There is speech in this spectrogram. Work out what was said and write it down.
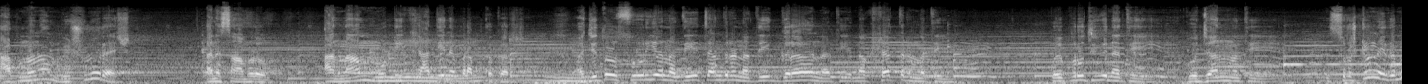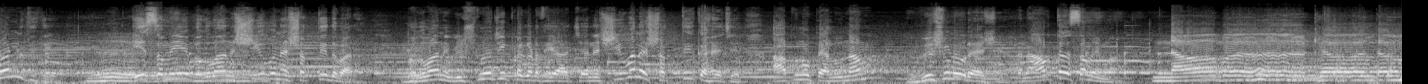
આપનું નામ વિષ્ણુ રહેશે. અને સાંભળો, આ નામ મોટી ખ્યાતિને પ્રાપ્ત કરશે. હજી તો સૂર્ય નથી, ચંદ્ર નથી, ગ્રહ નથી, નક્ષત્ર નથી. કોઈ પૃથ્વી નથી ગુજન નથી, સૃષ્ટિનું નિર્માણ નથી થયું. એ સમયે ભગવાન શિવ અને શક્તિ દ્વારા, ભગવાન વિષ્ણુજી પ્રગટ થયા છે અને શિવ અને શક્તિ કહે છે, આપનું પહેલું નામ વિષ્ણુ રહેશે. અને આવતા સમયમાં નામ ખ્યાતમ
